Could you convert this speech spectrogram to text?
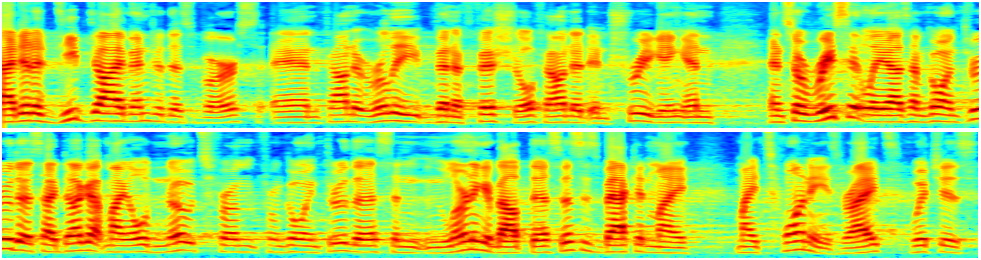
I did a deep dive into this verse and found it really beneficial, found it intriguing. And, and so recently, as I'm going through this, I dug up my old notes from, from going through this and, and learning about this. This is back in my, my 20s, right? Which is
